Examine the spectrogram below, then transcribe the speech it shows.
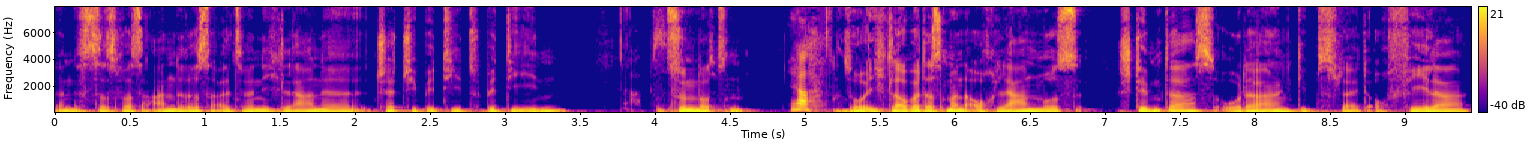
dann ist das was anderes, als wenn ich lerne, ChatGPT zu bedienen und zu nutzen. Ja, So, ich glaube, dass man auch lernen muss, stimmt das oder gibt es vielleicht auch Fehler?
